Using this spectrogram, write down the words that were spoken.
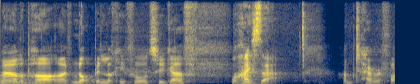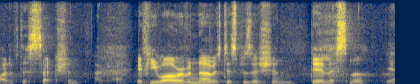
Now the part I've not been looking forward to, Gav. Why is that? I'm terrified of this section. Okay. If you are of a nervous disposition, dear listener, Yeah.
